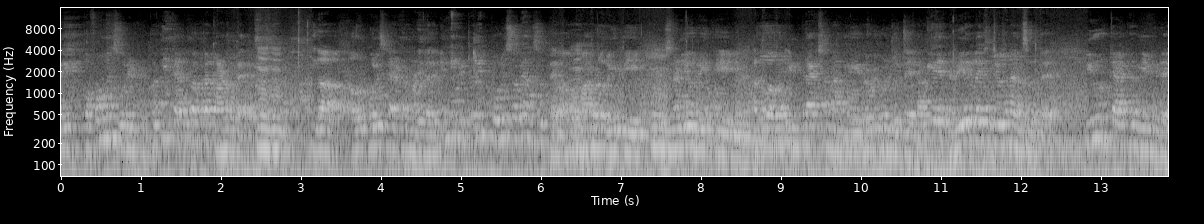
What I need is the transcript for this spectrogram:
ಲೈಕ್ ಪರ್ಫಾರ್ಮೆನ್ಸ್ ಓರಿಯೆಂಟೆಡ್ ಪ್ರತಿ ಕ್ಯಾರೆಕ್ಟರ್ ಅಂತ ಕಾಣುತ್ತೆ. ಈಗ ಅವ್ರು ಪೊಲೀಸ್ ಕ್ಯಾರೆಕ್ಟರ್ ಮಾಡಿದ್ದಾರೆ. ನಿಮಗೆ ಪೊಲೀಸ್ ಅವರೇ ಅನ್ಸುತ್ತೆ. ಅವ್ರು ಮಾತಾಡೋ ರೀತಿ ನಡೆಯೋ ರೀತಿ ಅಥವಾ ಅವ್ರ ಇಂಟ್ರಾಕ್ಷನ್ ಆಗಲಿ ರೌಡಿಗಳ ಜೊತೆ ನಮಗೆ ರಿಯಲ್ ಲೈಫ್ ಸಿಚುವೇಶನ್ ಅನ್ಸುತ್ತೆ. ಇವ್ರ ಕ್ಯಾರೆಕ್ಟರ್ ಏನಿದೆ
